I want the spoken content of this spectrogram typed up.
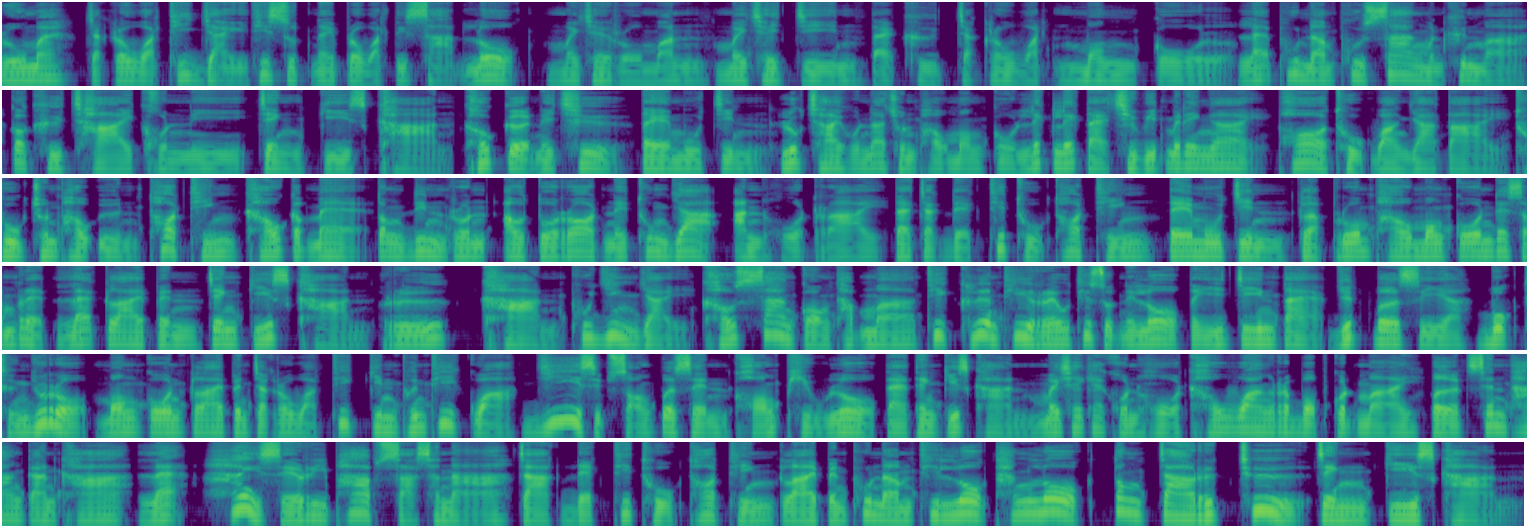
รู้ไหมจักรวรรดิที่ใหญ่ที่สุดในประวัติศาสตร์โลก ไม่ใช่โรมัน ไม่ใช่จีน แต่คือจักรวรรดิมองโกล และผู้นำผู้สร้างมันขึ้นมา ก็คือชายคนนี้เจงกีสข่าน เขาเกิดในชื่อ เตมูจิน ลูกชายหัวหน้าชนเผ่ามองโกลเล็ก ๆ แต่ชีวิตไม่ได้ง่าย พ่อถูกวางยาตาย ถูกชนเผ่าอื่น ทอดทิ้งเขากับแม่ต้องดิ้นรนเอาตัวรอดในทุ่งหญ้าอันโหดร้าย แต่จากเด็กที่ถูกทอดทิ้ง เตมูจิน กลับรวมเผ่ามองโกลได้สำเร็จ และกลายเป็นเจงกิสข่าน หรือ ข่านผู้ยิ่งใหญ่ เขาสร้างกองทัพม้าที่เคลื่อนที่เร็วที่สุดในโลก ตีจีนแตก ยึดเปอร์เซีย บุกถึงยุโรป มองโกลกลายเป็นจักรวรรดิที่กินพื้นที่กว่า 22%ของผิวโลก แต่เทงกิสข่านไม่ใช่แค่คนโหด เขาวางระบบกฎหมาย เปิดเส้นทางการค้า และให้เสรีภาพศาสนา จากเด็กที่ถูกทอดทิ้ง กลายเป็นผู้นำที่โลกทั้งโลกต้องจารึกชื่อ เจงกิสข่าน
